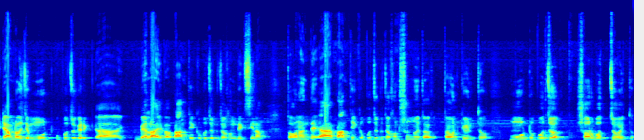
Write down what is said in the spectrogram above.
এটা আমরা ওই যে মোট উপযোগের বেলায় বা প্রান্তিক উপযোগ যখন দেখছিলাম, তখন প্রান্তিক উপযোগ যখন শূন্য হইতো, তখন কি হইতো? মোট উপযোগ সর্বোচ্চ হইতো।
